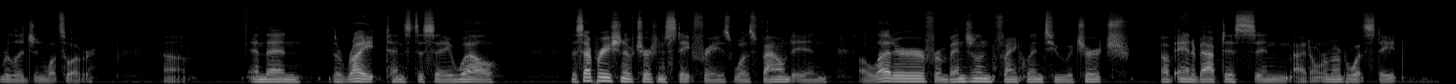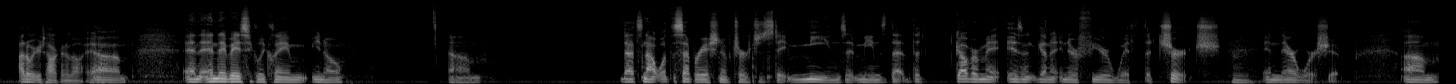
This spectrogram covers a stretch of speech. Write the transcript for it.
religion whatsoever. Um, and then the right tends to say, well, the separation of church and state phrase was found in a letter from Benjamin Franklin to a church of Anabaptists in I don't remember what state. I know what you're talking about. Yeah. Um, and and they basically claim, you know, um, that's not what the separation of church and state means. It means that the government isn't going to interfere with the church Hmm. in their worship. Um,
